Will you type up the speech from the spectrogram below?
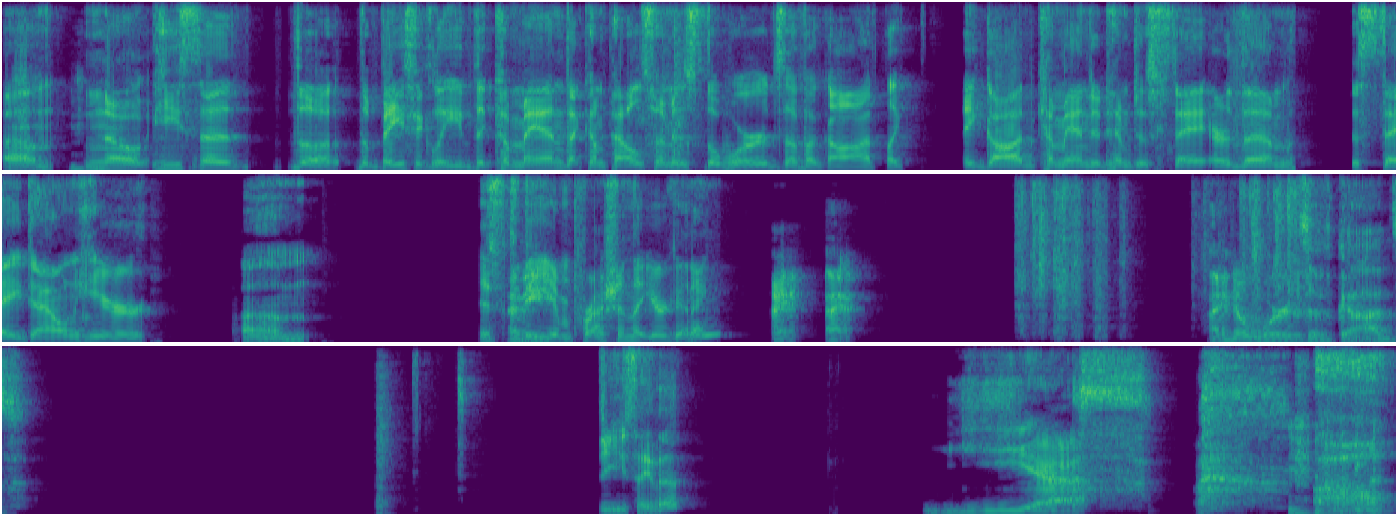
um, no. He said the the basically the command that compels him is the words of a god. Like a god commanded him to stay or them to stay down here. Um, is I the mean- impression that you're getting? i i i know words of gods Do you say that? yes Oh.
